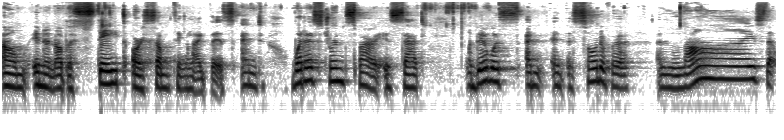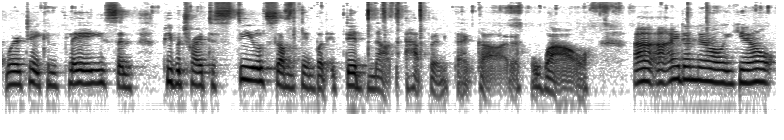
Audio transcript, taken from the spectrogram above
um, in another state or something like this. And what has transpired is that there was an, an, a sort of a, a lies that were taking place and people tried to steal something, but it did not happen. Thank God. Wow. Uh, I don't know, you know,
